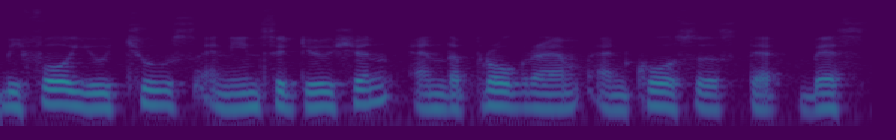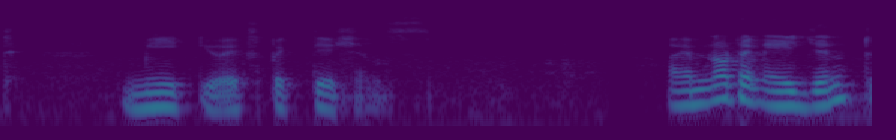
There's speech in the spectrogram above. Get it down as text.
before you choose an institution and the program and courses that best meet your expectations. I am not an agent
